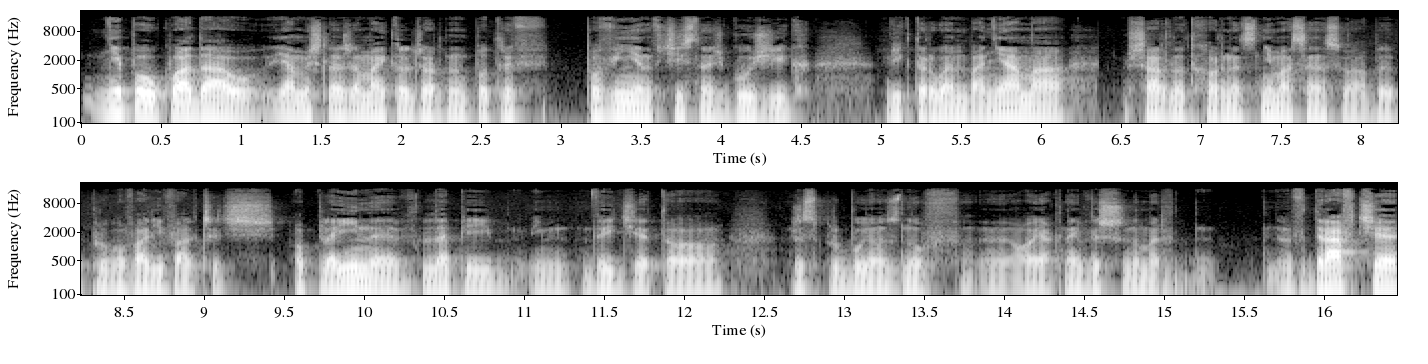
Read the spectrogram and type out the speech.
nie poukładał. Ja myślę, że Michael Jordan potrafi, powinien wcisnąć guzik, Wiktor Łęba nie ma. Charlotte Hornets nie ma sensu, aby próbowali walczyć o play-iny. Lepiej im wyjdzie to, że spróbują znów e, o jak najwyższy numer w drafcie.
